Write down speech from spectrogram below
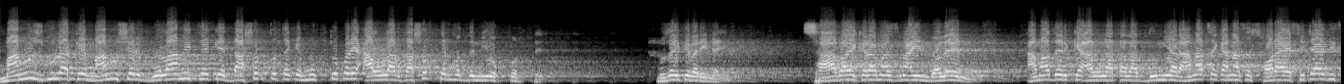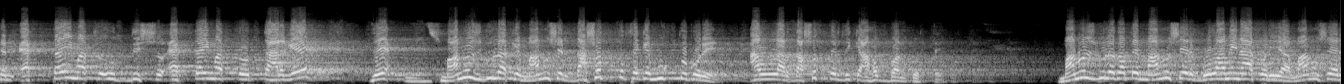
মানুষগুলাকে মানুষের গোলামি থেকে, দাসত্ব থেকে মুক্ত করে আল্লাহর দাসত্বের মধ্যে নিয়োগ করতে। বুঝাইতে পারি নাই? সাহাবাইক রাম আজমাইন বলেন আমাদেরকে আল্লাহ তালা দুনিয়ার আনাচে কানাচে ছড়ায় ছিটায় দিয়েছেন। একটাই মাত্র উদ্দেশ্য, একটাই মাত্র টার্গেট যে মানুষগুলাকে মানুষের দাসত্ব থেকে মুক্ত করে আল্লাহর দাসত্বের দিকে আহ্বান করতে। মানুষগুলো যাতে মানুষের গোলামি না করিয়া, মানুষের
